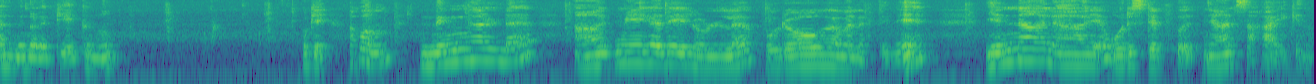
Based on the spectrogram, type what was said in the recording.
അത് നിങ്ങൾ കേൾക്കുന്നു. ഓക്കെ അപ്പം നിങ്ങളുടെ ആത്മീയതയിലുള്ള പുരോഗമനത്തിന് എന്നാലായ ഒരു സ്റ്റെപ്പ് ഞാൻ സഹായിക്കുന്നു.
